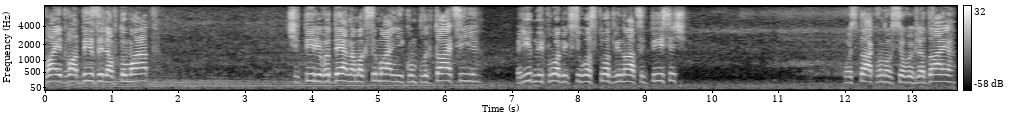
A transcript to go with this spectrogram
2,2 дизель автомат. 4 ВД на максимальній комплектації. Рідний пробіг всього 112 тисяч. Ось так воно все виглядає.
